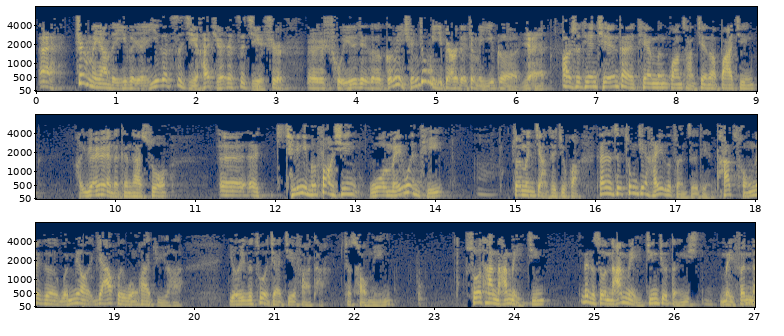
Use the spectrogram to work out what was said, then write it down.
哎，这么样的一个人，一个自己还觉得自己是呃处于这个革命群众一边的这么一个人，二十天前在天安门广场见到巴金，远远的跟他说：“呃呃，请你们放心，我没问题。”专门讲这句话，但是这中间还有一个转折点，他从那个文庙押回文化局啊，有一个作家揭发他，叫草民，说他拿美金，那个时候拿美金就等于美分的，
